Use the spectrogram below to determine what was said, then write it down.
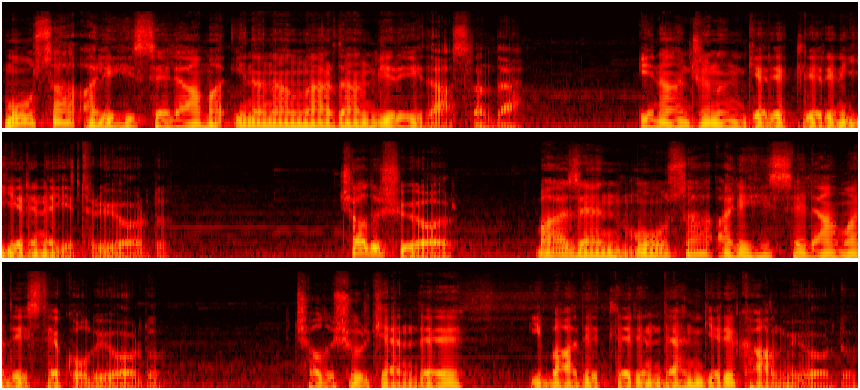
Musa aleyhisselama inananlardan biriydi aslında. İnancının gereklerini yerine getiriyordu. Çalışıyor, bazen Musa aleyhisselama destek oluyordu. Çalışırken de ibadetlerinden geri kalmıyordu.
